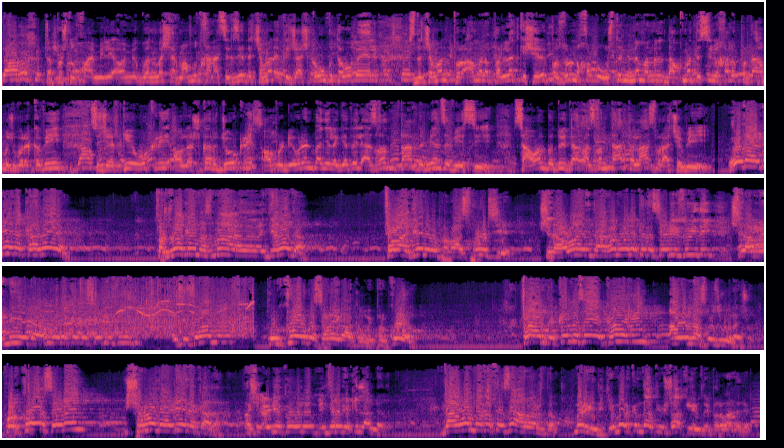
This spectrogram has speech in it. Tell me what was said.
د پښتونخوا ملي عوامي ګوند مشر محمود خان اسکزي د چمن احتجاج کوونکو ته وویل چې د چمن پر امن پر لټ کې شریک په زړونو خلکو غوښتنې نه منل د حکومت د سیمې خلک پر دغه مجبور کوي چې جرګې وکړي او لشکر جوړ کړي او پر ډیورند باندې لګیدل ازغن تار د مینځ ویسي ساول به دوی دغه ازغن تار ته لاس وراچوي زه دا ډېره کاله یم پر دوه ګامه زما ګیره ده ته وادې له په پاسپورټ ځې چې دا وایي دا غم ولکه د سړي زوی دی چې دا منې دا هم ولکه د سړي زوی دی عزیزانو پر کور به سړی راکوي پر کور تار د کوم ځای کاږي او لاس به زور اچو پر کور سړی شروع د اډې د کاله او چې اډې کول درې کې لنډه دا اول دغه ته زه اراژدم مړ وي دي کې مړ کم دا ته شاق یو ځای پروا نه لري.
